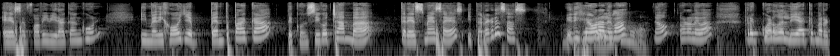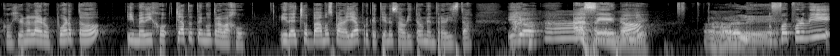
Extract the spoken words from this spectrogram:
eh, se fue a vivir a Cancún y me dijo, oye, vente para acá, te consigo chamba tres meses y te regresas. Y dije, órale va, ¿no? Órale va. Recuerdo el día que me recogió en el aeropuerto y me dijo, ya te tengo trabajo. Y de hecho vamos para allá porque tienes ahorita una entrevista. Y yo, así, ¿no? Órale. Fue por mí,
